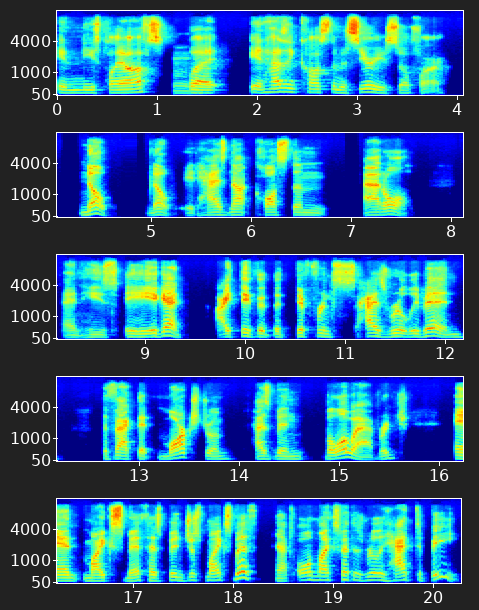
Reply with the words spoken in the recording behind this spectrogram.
in these playoffs, Mhm. but it hasn't cost them a series so far. No, no, it has not cost them at all. And he's he again, I think that the difference has really been the fact that Markstrom has been below average and Mike Smith has been just Mike Smith. That's all Mike Smith has really had to be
